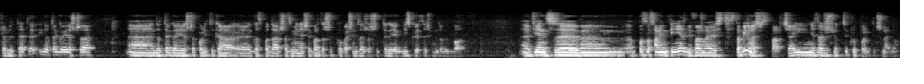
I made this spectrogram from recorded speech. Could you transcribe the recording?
priorytety i do tego jeszcze do tego jeszcze polityka gospodarcza zmienia się bardzo szybko, właśnie w zależności od tego, jak blisko jesteśmy do wyborów. Więc e, poza samymi pieniędzmi ważna jest stabilność wsparcia i niezależność od cyklu politycznego.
